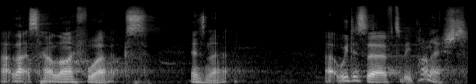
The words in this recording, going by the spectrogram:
Uh, that's how life works, isn't it? Uh, we deserve to be punished.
